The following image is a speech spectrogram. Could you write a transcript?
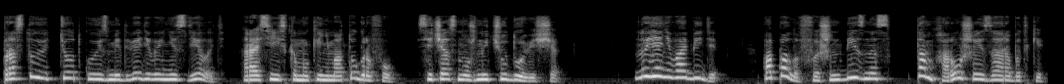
простую тетку из Медведевой не сделать. Российскому кинематографу сейчас нужны чудовища. Но я не в обиде. Попала в fashion-бизнес, там хорошие заработки,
